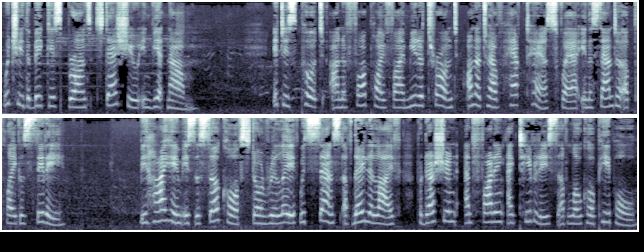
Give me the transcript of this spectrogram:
which is the biggest bronze statue in Vietnam. It is put on a 4.5 meter throne on a 12 hectare square in the center of Pleiku City. Behind him is a circle of stone relief with scenes of daily life, production, and fighting activities of local people.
